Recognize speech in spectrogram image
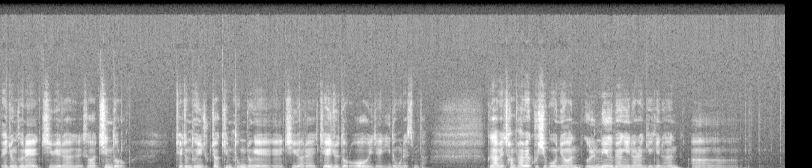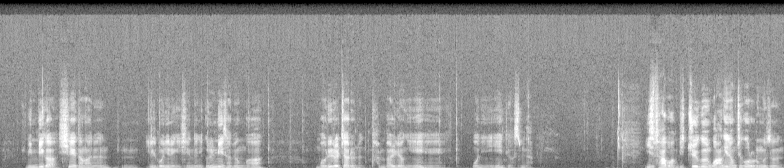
배중선의 지휘하에서 진도로 제중통이 죽자 김통종의 지휘 아래 제주도로 이제 이동을 했습니다. 그 다음에 1895년 을미의병이 일어난 계기는 어, 민비가 시해당하는 음, 일본인에게 시행된 을미사병과 머리를 자르는 단발령이 예, 원인이 되었습니다. 24번 밑줄근 왕의 정책으로 오른 것은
